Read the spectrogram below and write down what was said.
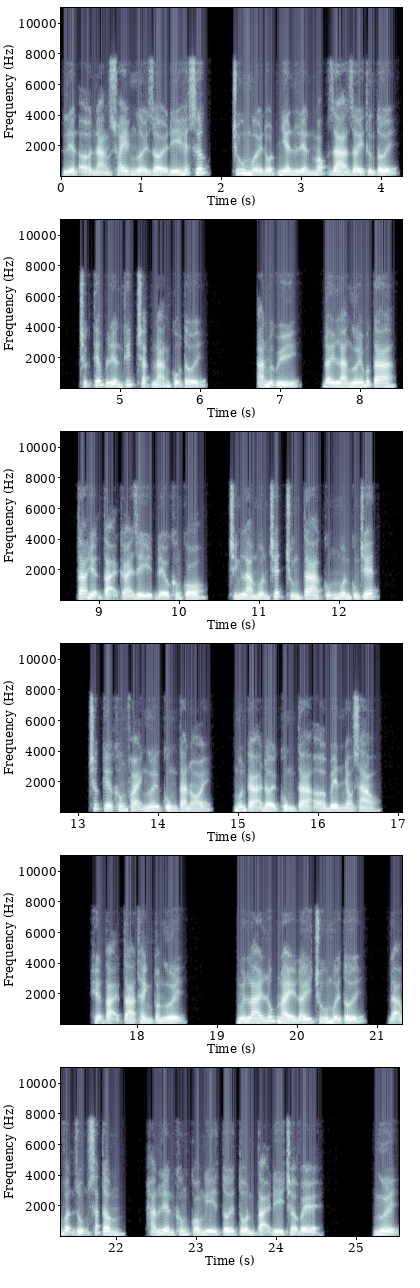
liền ở nàng xoay người rời đi hết sức, Chu Mười đột nhiên liền móc ra dây thường tới, trực tiếp liền thít chặt nàng cổ tới. An Nhược Ý, đây là ngươi bức ta, ta hiện tại cái gì đều không có, chính là muốn chết chúng ta cũng muốn cùng chết. Trước kia không phải ngươi cùng ta nói, muốn cả đời cùng ta ở bên nhau sao. Hiện tại ta thành toàn ngươi. Nguyên lai like lúc này đây Chu Mười tới, đã vận dụng sát tâm, hắn liền không có nghĩ tới tồn tại đi trở về. Ngươi,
